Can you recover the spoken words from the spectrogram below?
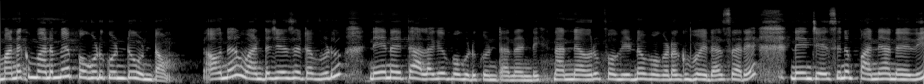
మనకు మనమే పొగుడుకుంటూ ఉంటాం. అవునా? వంట చేసేటప్పుడు నేనైతే అలాగే పొగుడుకుంటానండి. నన్ను ఎవరు పొగిడినా పొగడకపోయినా సరే నేను చేసిన పని అనేది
